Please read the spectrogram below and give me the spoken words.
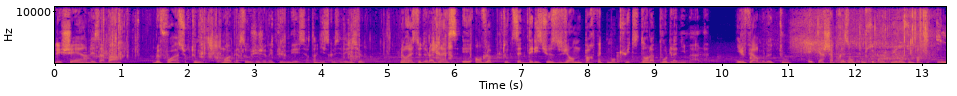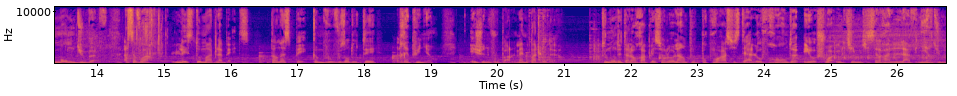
Les chairs, les abats, le foie surtout. Moi perso j'ai jamais pu, mais certains disent que c'est délicieux. Le reste de la graisse et enveloppe toute cette délicieuse viande parfaitement cuite dans la peau de l'animal. Il ferme le tout et cache à présent tout ce contenu dans une partie immonde du bœuf, à savoir l'estomac de la bête, d'un aspect, comme vous vous en doutez, répugnant. Et je ne vous parle même pas de l'odeur. Tout le monde est alors rappelé sur l'Olympe pour pouvoir assister à l'offrande et au choix ultime qui scellera l'avenir du monde.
